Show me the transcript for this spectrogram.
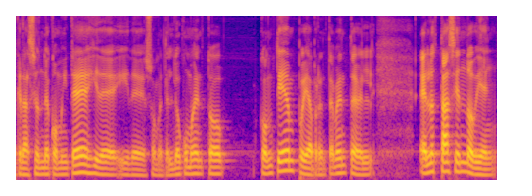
creación de comités y de, y de someter documentos con tiempo y aparentemente él, él lo está haciendo bien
